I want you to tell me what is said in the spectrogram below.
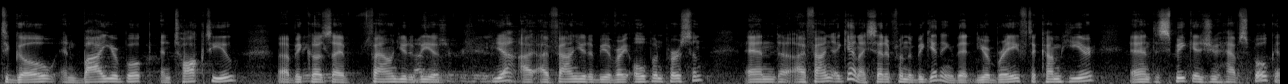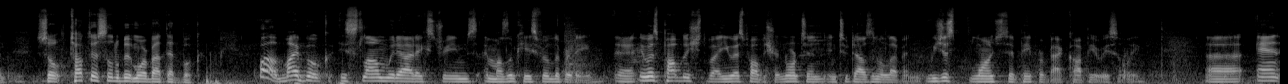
to go and buy your book and talk to you uh, because you. I've found you to be a yeah I, I, found you to be a very open person. And uh, I found, again, I said it from the beginning, that you're brave to come here and to speak as you have spoken. So, talk to us a little bit more about that book. Well, my book, Islam Without Extremes A Muslim Case for Liberty, uh, it was published by US publisher Norton in 2011. We just launched a paperback copy recently. Uh, and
